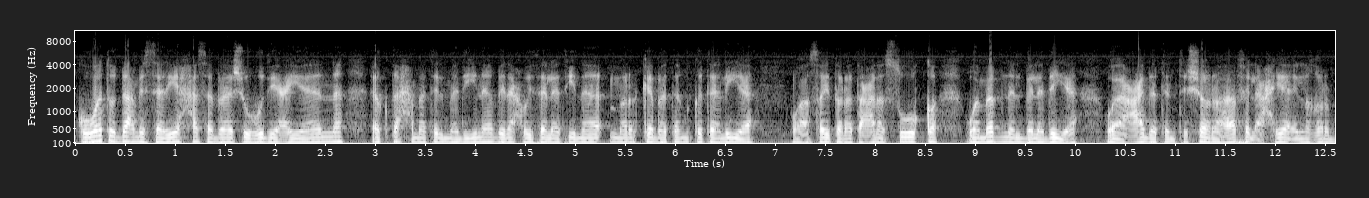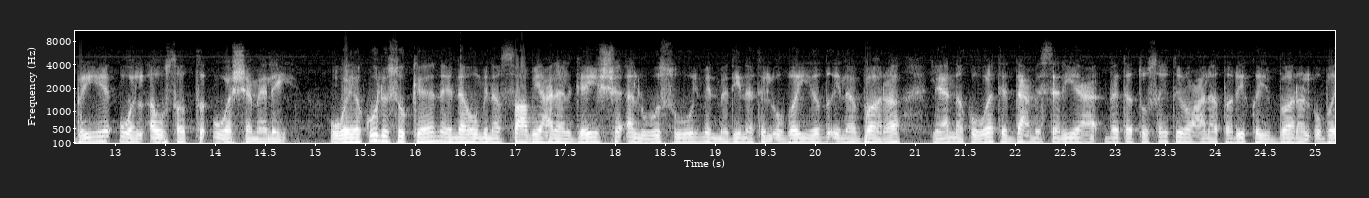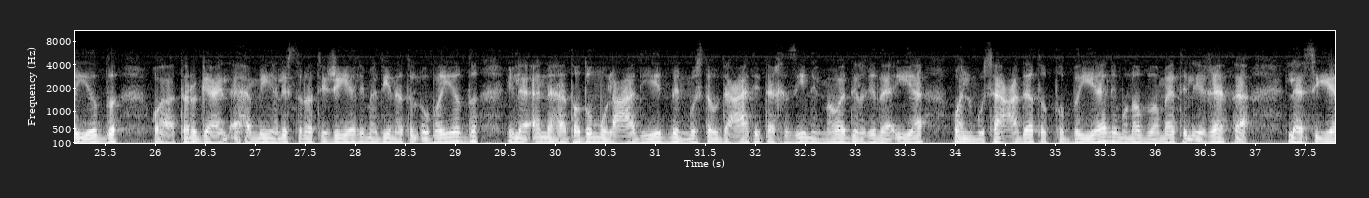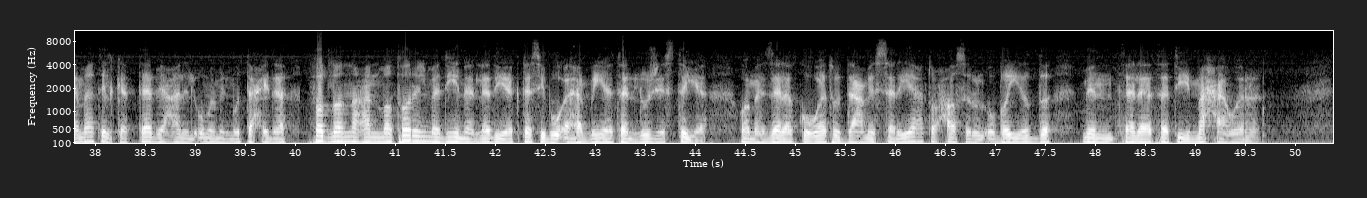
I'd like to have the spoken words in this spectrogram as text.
قوات الدعم السريع حسب شهود عيان اقتحمت المدينة بنحو 30 مركبة قتالية وسيطرت على السوق ومبنى البلدية وأعادت انتشارها في الأحياء الغربي والأوسط والشمالي. ويقول سكان إنه من الصعب على الجيش الوصول من مدينة الأبيض إلى بارا لأن قوات الدعم السريع باتت تسيطر على طريق بارا الأبيض وترجع الأهمية الاستراتيجية لمدينة الأبيض إلى أنها تضم العديد من مستودعات تخزين المواد الغذائية والمساعدات الطبية لمنظمات الإغاثة. لا سيما تلك التابعة للأمم المتحدة فضلا عن مطار المدينة الذي يكتسب أهمية لوجستية. وما زالت قوات الدعم السريع تحاصر الأبيض من ثلاثة محاور.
